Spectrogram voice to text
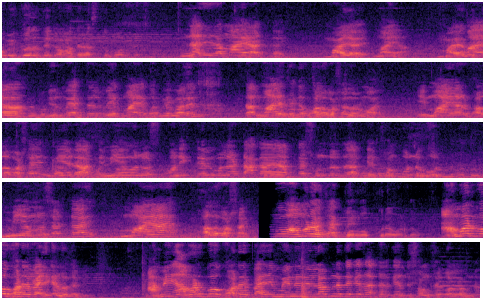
অভিজ্ঞতা থেকে আমাদের আজকে নারীরা মায়া আটকায়। মায়ায় মায়া। মায়া মায়া? যদি একটা মেয়ে মায়া করতে পারেন। তার মায়া থেকে ভালোবাসা জন্ম এই মায়ার ভালোবাসায় মেয়েরা আছে মেয়ে মানুষ অনেকটা আমি বললাম টাকায় আটকায় সুন্দর আটকায় সম্পূর্ণ ভুল। মেয়ে মানুষ আটকায় মায়া ভালোবাসায়। বউ আমারও থাকবে। আমার বউ ঘরের বাইরে কেন যাবে? আমি আমার বউ ঘরের বাইরে মেনে নিলাম না দেখে তাদেরকে কিন্তু সংসার করলাম না।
